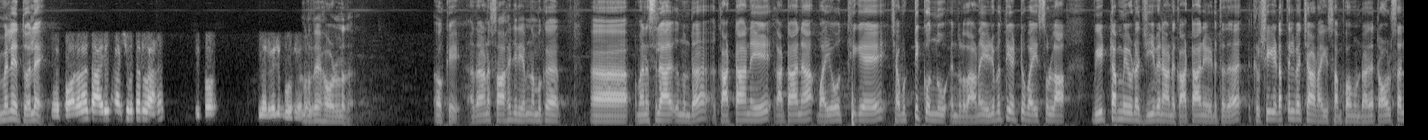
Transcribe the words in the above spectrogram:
എം എൽ എ എത്തും അല്ലേ? കോതമംഗലം താലൂക്ക് ആശുപത്രിയിലാണ് ഇപ്പോൾ നിലവിൽ ഭൂരിയുള്ളത് ഓക്കെ അതാണ് സാഹചര്യം. നമുക്ക് മനസ്സിലാകുന്നുണ്ട്. കാട്ടാനയെ കാട്ടാന വയോധികയെ ചവിട്ടിക്കൊന്നു എന്നുള്ളതാണ്. എഴുപത്തിയെട്ട് വയസ്സുള്ള വീട്ടമ്മയുടെ ജീവനാണ് കാട്ടാന എടുത്തത്. കൃഷിയിടത്തിൽ വെച്ചാണ് ഈ സംഭവം ഉണ്ടായത്. ടോൾസൺ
